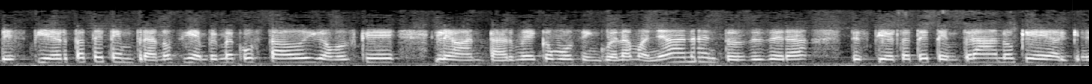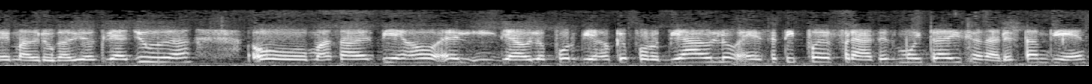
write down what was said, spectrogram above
despiértate temprano siempre me ha costado, digamos que levantarme como 5 de la mañana, entonces era despiértate temprano, que al que de madruga Dios le ayuda, o más sabe el viejo, el diablo por viejo que por diablo, ese tipo de frases muy tradicionales también,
